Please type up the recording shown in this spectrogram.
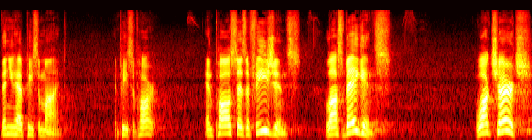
then you have peace of mind and peace of heart. And Paul says, Ephesians, Las Vegans, walk church,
